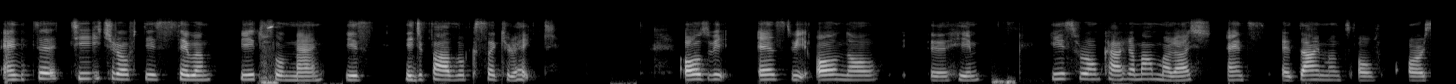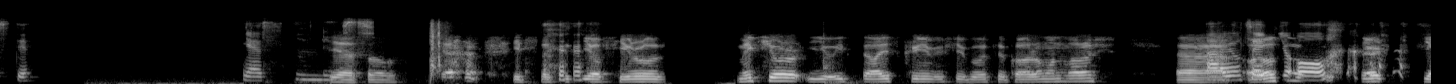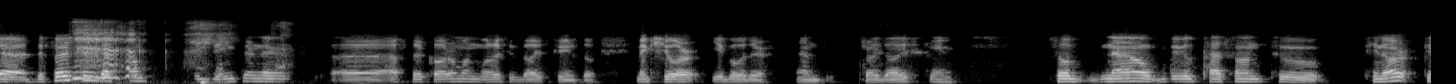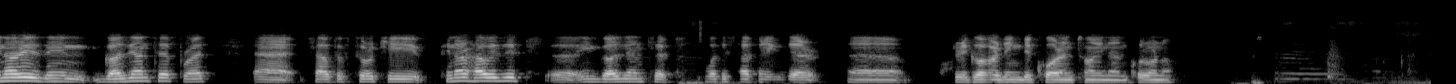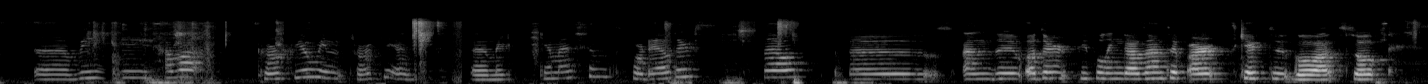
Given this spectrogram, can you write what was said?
And the teacher of these seven beautiful man is Necip Fazıl Kısakürek. As we, as we all know uh, him, he is from Kahramanmaraş and a diamond of our city. Yes. Yeah, so yeah, it's the city of heroes. Make sure you eat the ice cream if you go to Kahramanmaraş. Uh, I will take also, you all. there- yeah, the first thing that comes in the internet uh, after Kahramanmaraş is the ice cream. So make sure you go there and try the ice cream. So now we will pass on to Pinar. Pinar is in Gaziantep, right? Uh, south of Turkey. Pinar, how is it uh, in Gaziantep? What is happening there uh, regarding the quarantine and corona? Mm, uh, we have a curfew in Turkey, as uh, Melike mentioned, for the elders now. Uh, and the other people in Gaziantep are scared to go out. So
